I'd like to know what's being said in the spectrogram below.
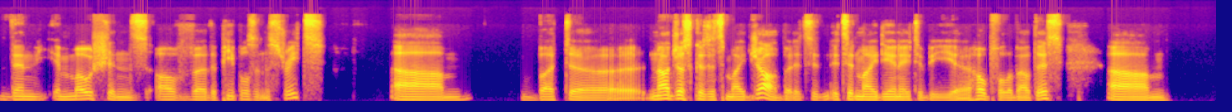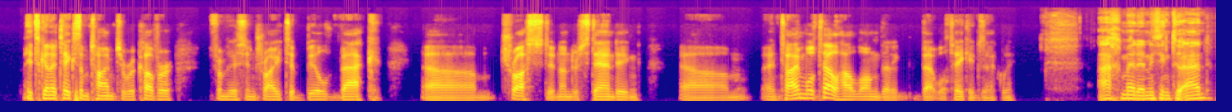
than the emotions of uh, the peoples in the streets. Um, but uh, not just because it's my job, but it's in, it's in my DNA to be uh, hopeful about this. Um, it's going to take some time to recover from this and try to build back um, trust and understanding. Um, and time will tell how long that that will take exactly. Ahmed, anything to add?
